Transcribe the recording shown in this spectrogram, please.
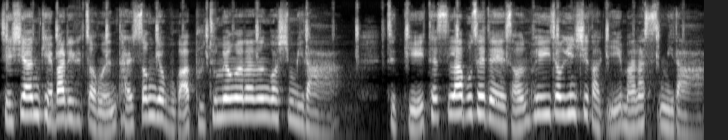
제시한 개발 일정은 달성 여부가 불투명하다는 것입니다. 특히 테슬라 봇에 대해선 회의적인 시각이 많았습니다.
